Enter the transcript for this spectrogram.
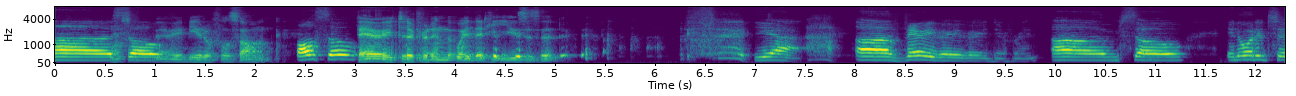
Uh, Also so very beautiful song. also Very different in the way that he uses it. yeah uh very very very different um so in order to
